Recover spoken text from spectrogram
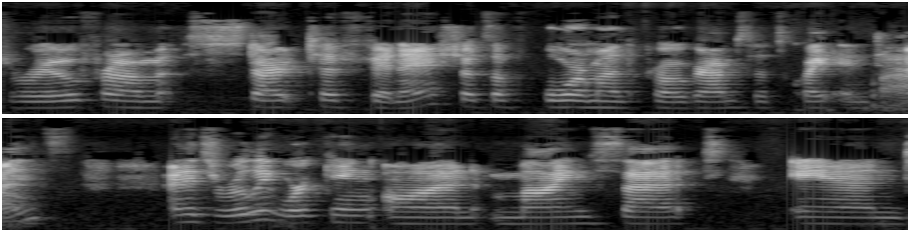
through from start to finish. So it's a 4-month program, so it's quite intense. Wow. And it's really working on mindset and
